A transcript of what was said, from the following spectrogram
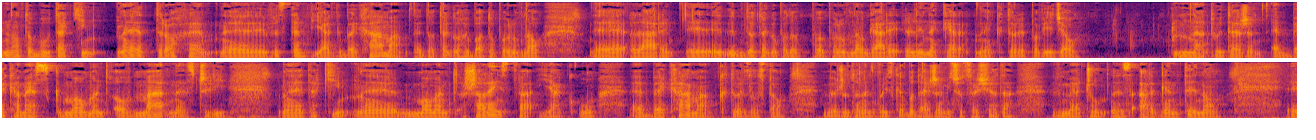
no to był taki e, trochę e, występ jak Beckhama. Do tego chyba to porównał e, Larry, do tego porównał Gary Lineker, który powiedział na Twitterze Beckhamesque Moment of Madness, czyli e, taki e, moment szaleństwa jak u Beckhama, który został wyrzucony z boiska bodajże Mistrzostwa Świata w meczu z Argentyną. E,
